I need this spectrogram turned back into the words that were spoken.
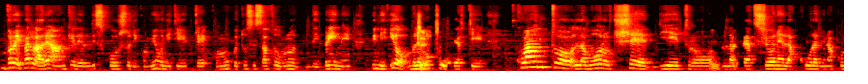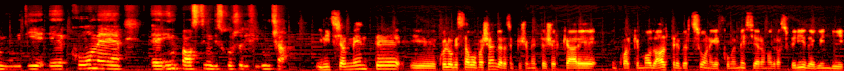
vorrei parlare anche del discorso di community, che comunque tu sei stato uno dei primi. Quindi io volevo sì. chiederti quanto lavoro c'è dietro Uh. la creazione e la cura di una community e come eh, imposti un discorso di fiducia. Inizialmente eh, quello che stavo facendo era semplicemente cercare in qualche modo altre persone che come me si erano trasferite, quindi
